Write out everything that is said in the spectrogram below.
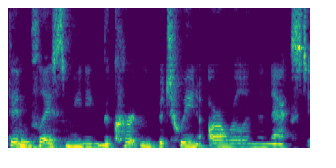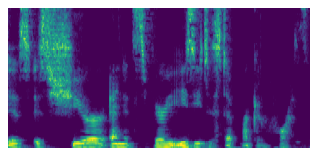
thin place meaning the curtain between our world and the next is is sheer and it's very easy to step back and forth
